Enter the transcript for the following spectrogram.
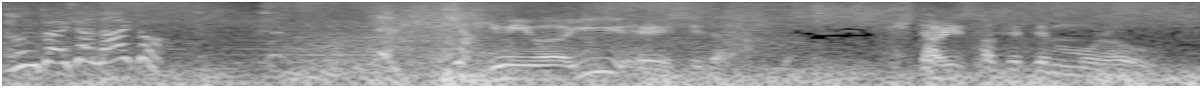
存在じゃないぞ。君はいい兵士だ。期待させてもらおう。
